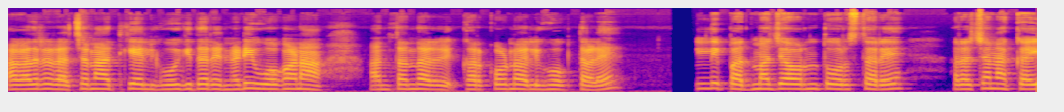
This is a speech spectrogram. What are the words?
ಹಾಗಾದರೆ ರಚನಾ ಅತ್ತಿಗೆ ಅಲ್ಲಿಗೆ ಹೋಗಿದ್ದಾರೆ. ನಡಿ ಹೋಗೋಣ ಅಂತಂದು ಅಲ್ಲಿ ಕರ್ಕೊಂಡು ಅಲ್ಲಿಗೆ ಹೋಗ್ತಾಳೆ. ಇಲ್ಲಿ ಪದ್ಮಜ ಅವ್ರನ್ನ ತೋರಿಸ್ತಾರೆ. ರಚನಾ ಕೈ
